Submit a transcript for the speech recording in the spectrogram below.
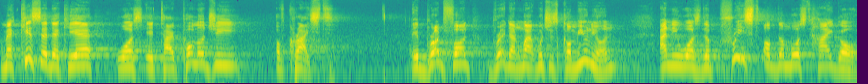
Melchizedek here was a typology of Christ. He brought forth bread and wine, which is communion, and he was the priest of the Most High God.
